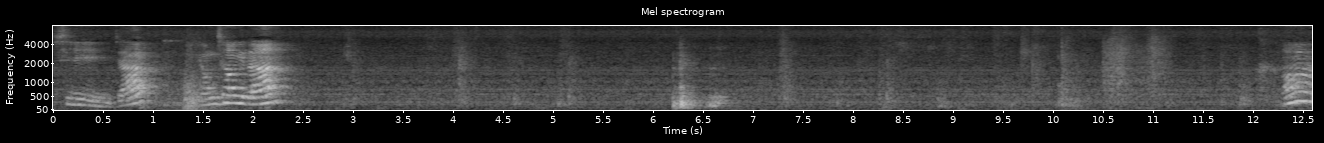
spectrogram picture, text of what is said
시작. 경청이란 아,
